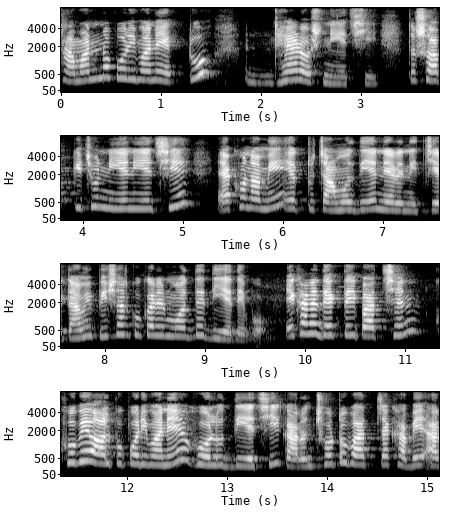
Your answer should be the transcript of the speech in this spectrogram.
সামান্য পরিমাণে একটু ঢেঁড়স নিয়েছি। তো সব কিছু নিয়ে নিয়েছি। এখন আমি একটু চামচ দিয়ে নেড়ে নিচ্ছি। এটা আমি প্রেশার কুকারের মধ্যে দিয়ে দেব। এখানে দেখতেই পাচ্ছেন, খুবই অল্প পরিমাণে হলুদ দিয়েছি, কারণ ছোট বাচ্চা খাবে আর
